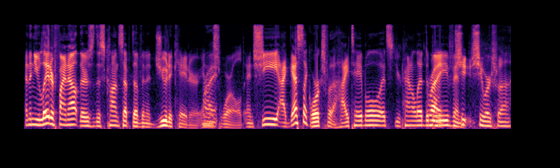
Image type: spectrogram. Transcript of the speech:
And then you later find out there's this concept of an adjudicator in this world, and she, I guess, like works for the high table. It's you're kind of led to Right. believe, and she, she works for that.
